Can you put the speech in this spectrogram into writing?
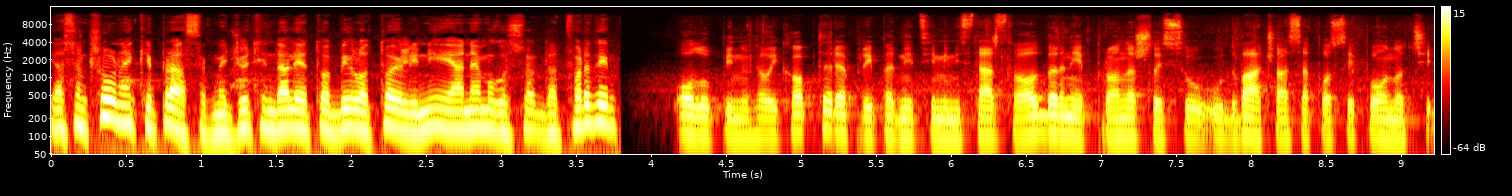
Ja sam čuo neki prasak, međutim, da li je to bilo to ili nije, ja ne mogu da tvrdim. Olupinu helikoptera pripadnici Ministarstva odbrane pronašli su u dva časa poslije ponoći.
